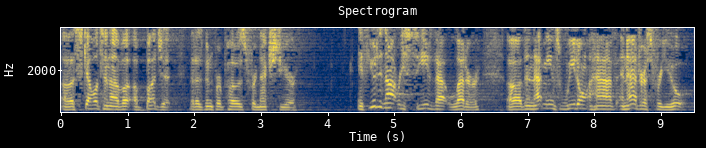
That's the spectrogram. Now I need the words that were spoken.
a skeleton of a, a budget that has been proposed for next year. If you did not receive that letter, uh, then that means we don't have an address for you.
